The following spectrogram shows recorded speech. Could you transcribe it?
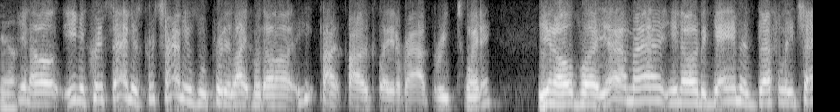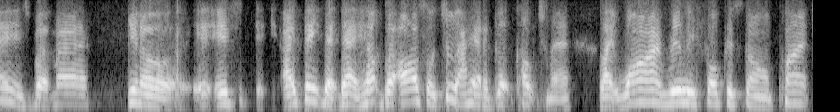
yeah. you know, even Chris Sanders, Chris Sanders was pretty light, but uh, he probably, probably played around 320. You know, but yeah, man, you know, the game has definitely changed. But, man, you know, it, it's, I think that that helped. But also, too, I had a good coach, man. Like Warren really focused on punch.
